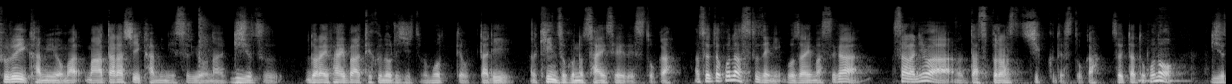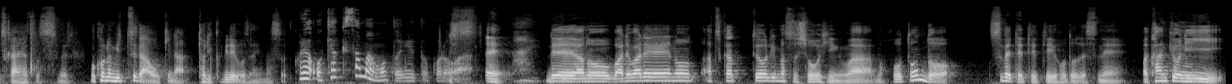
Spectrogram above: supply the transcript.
古い紙をま、まあ、新しい紙にするような技術、ドライファイバーテクノロジーというのを持っておったり、金属の再生ですとか、そういったことはすでにございますが、さらには脱プラスチックですとか、そういったところの技術開発を進める。この3つが大きな取り組みでございます。これはお客様もというところは？ええ。はい、で、あの、我々の扱っております商品は、ほとんど全てと言っていいほどですね、まあ、環境にいい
